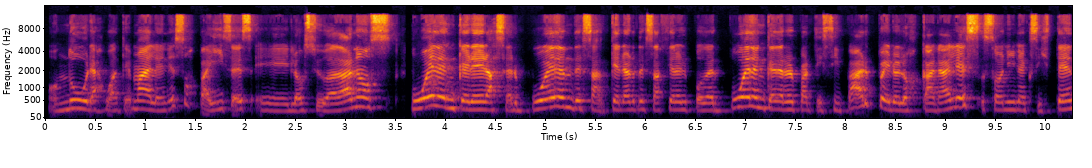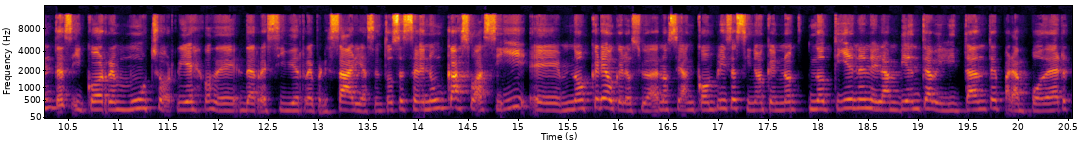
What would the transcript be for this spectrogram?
Honduras, Guatemala, en esos países eh, los ciudadanos pueden querer hacer, pueden querer desafiar el poder, pueden querer participar, pero los canales son inexistentes y corren mucho riesgo de, recibir represalias. Entonces, en un caso así, eh, no creo que los ciudadanos sean cómplices, sino que no, no tienen el ambiente habilitante para poder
